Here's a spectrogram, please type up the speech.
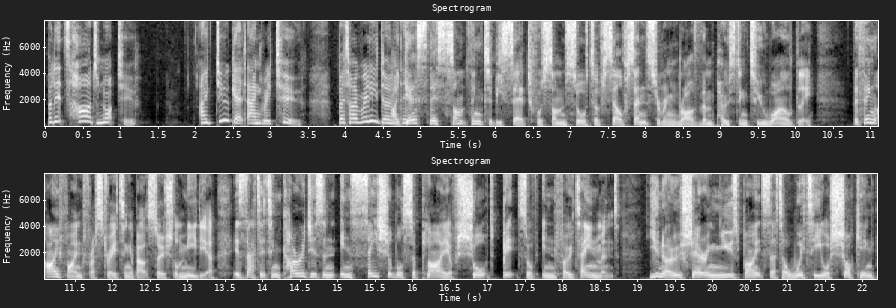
but it's hard not to. I do get angry too, but I really don't I think- guess there's something to be said for some sort of self censoring rather than posting too wildly. The thing I find frustrating about social media is that it encourages an insatiable supply of short bits of infotainment. You know, sharing news bites that are witty or shocking,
